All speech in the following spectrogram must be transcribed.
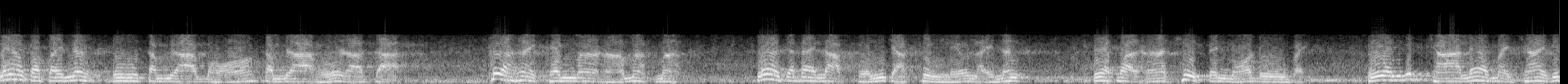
แล้วก็ไปนั่งดูตำราหมอตำราโหราศาสตร์เพื่อให้คนมาหามากๆแล้วจะได้ลาบผลจากสิ่งเหลวไหลนั้น เรียกว่าหาชีพเป็นหมอดูไป เรียนวิชาแล้วไม่ใช้วิ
